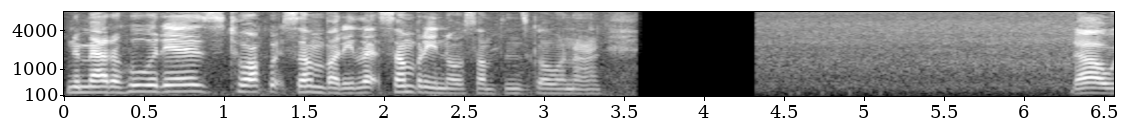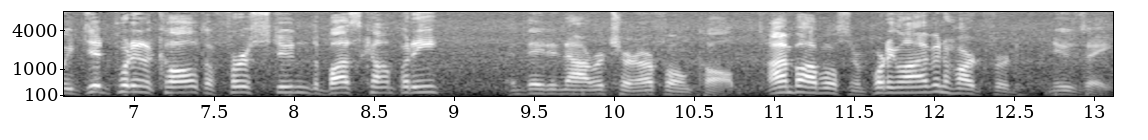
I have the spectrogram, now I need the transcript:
no matter who it is, talk with somebody, let somebody know something's going on. Now, we did put in a call to First Student, the bus company, and they did not return our phone call. I'm Bob Wilson, reporting live in Hartford, News 8.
